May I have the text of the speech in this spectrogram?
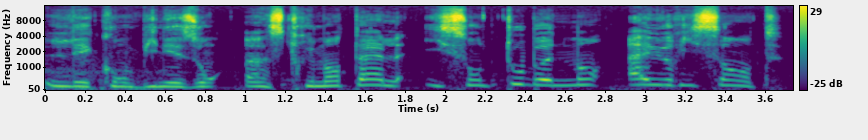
Les combinaisons instrumentales y sont tout bonnement ahurissantes,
